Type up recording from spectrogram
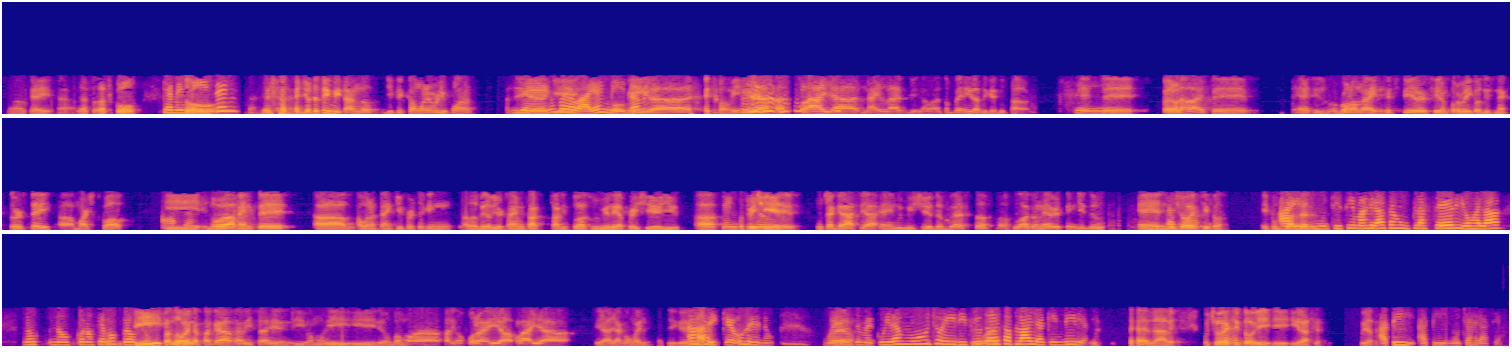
Okay, uh, that's that's cool. Que me So- inviten. yo te estoy invitando. You can come whenever you want. Así Ven, aquí, pero vaya, invítame. Comida, comida, playa, nightlife, you know, estás venida, así que tú sabes. Sí. Este, pero nada, este, Genesis, Run All Night hits theaters here in Puerto Rico this next Thursday, uh, March 12th. Y nuevamente, uh, I want to thank you for taking a little bit of your time and talk, talking to us. We really appreciate you. Uh, Oh, thank appreciate it. Muchas gracias, and we wish you the best of, of luck on everything you do. And Muchas mucho gracias. éxito. Y fue un Ay, placer. muchísimas gracias, un placer y ojalá nos, nos conocemos pronto. Sí, cuando vengas para acá me avisas y, y vamos y, y nos vamos a salimos por ahí a la playa y allá a comer. Así que Ay, qué bueno. Bueno, Bueno. te me cuidas mucho y disfruta Igual. de esa playa, qué envidia. dale, mucho Dale. éxito y, y, y gracias. Cuídate. A ti, a ti, muchas gracias.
